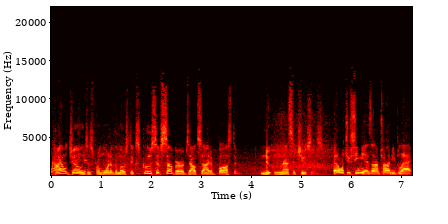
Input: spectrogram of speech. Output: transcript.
Kyle Jones is from one of the most exclusive suburbs outside of Boston, Newton, Massachusetts. I don't want you to see me as that I'm trying to be black,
